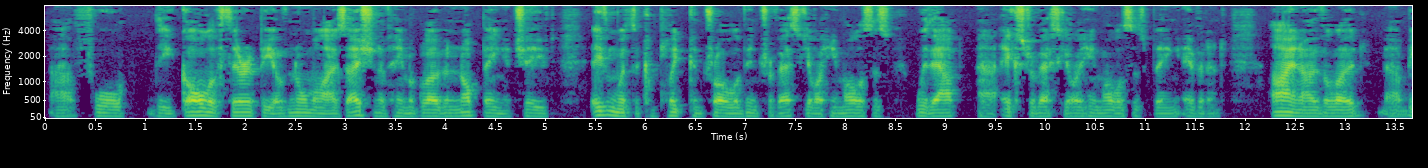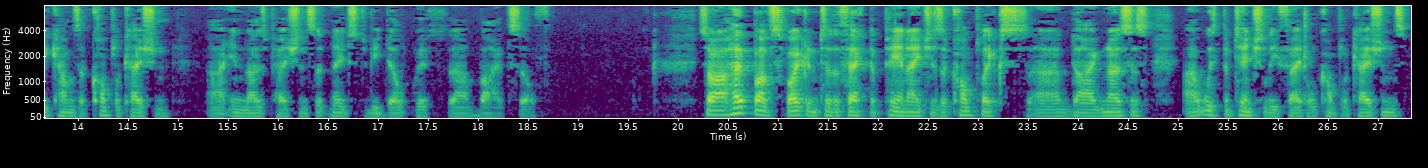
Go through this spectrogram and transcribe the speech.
uh, for the goal of therapy of normalization of hemoglobin not being achieved, even with the complete control of intravascular hemolysis without uh, extravascular hemolysis being evident. Iron overload uh, becomes a complication uh, in those patients that needs to be dealt with uh, by itself. So I hope I've spoken to the fact that PNH is a complex uh, diagnosis uh, with potentially fatal complications.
